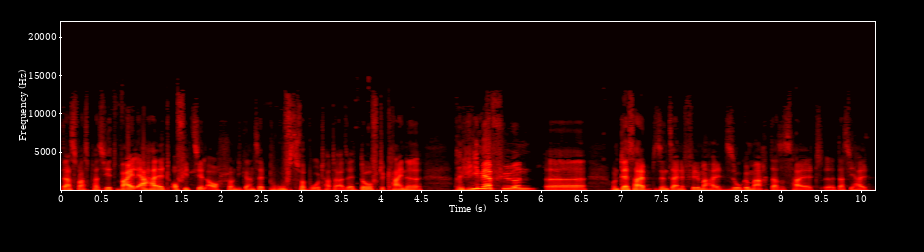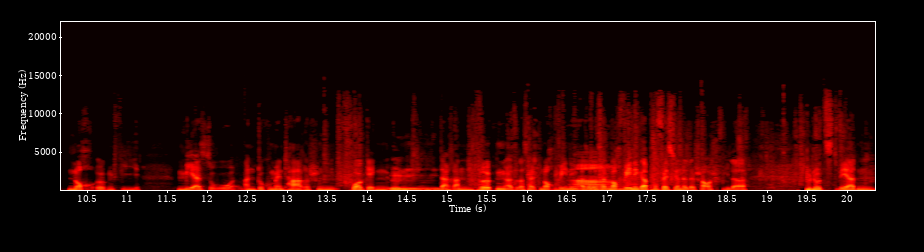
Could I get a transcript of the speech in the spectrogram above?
das, was passiert, weil er halt offiziell auch schon die ganze Zeit Berufsverbot hatte. Also er durfte keine Regie mehr führen äh, und deshalb sind seine Filme halt so gemacht, dass es halt, äh, dass sie halt noch irgendwie mehr so an dokumentarischen Vorgängen irgendwie mm. daran wirken, also dass halt noch weniger, also dass halt noch weniger professionelle Schauspieler benutzt werden,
